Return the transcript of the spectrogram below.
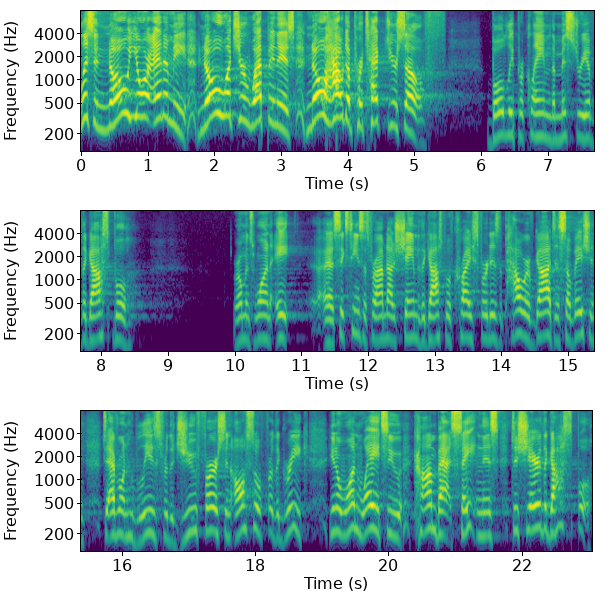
Listen, know your enemy. Know what your weapon is. Know how to protect yourself. Boldly proclaim the mystery of the gospel Romans 1 8, uh, 16 says, For I'm not ashamed of the gospel of Christ, for it is the power of God to salvation to everyone who believes, for the Jew first and also for the Greek. You know, one way to combat Satan is to share the gospel.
